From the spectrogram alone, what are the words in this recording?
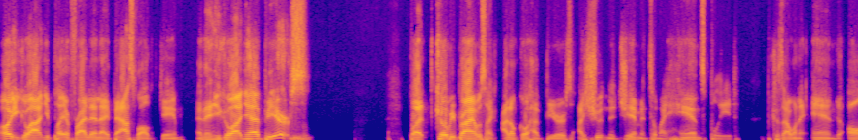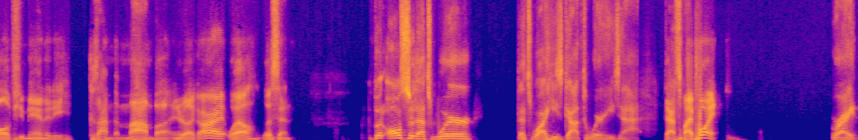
oh, you go out and you play a Friday night basketball game, and then you go out and you have beers. But Kobe Bryant was like, I don't go have beers. I shoot in the gym until my hands bleed because I want to end all of humanity because I'm the Mamba. And you're like, all right, well, listen, But also that's where that's why he's got to where he's at. that's my point. Right.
